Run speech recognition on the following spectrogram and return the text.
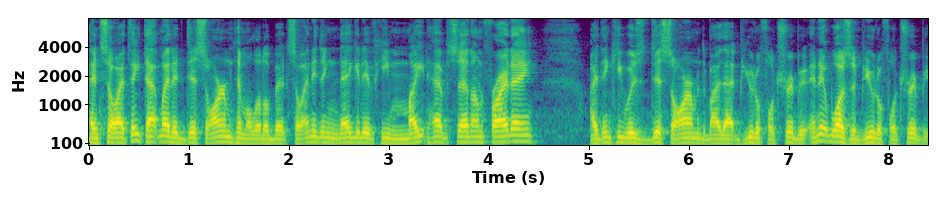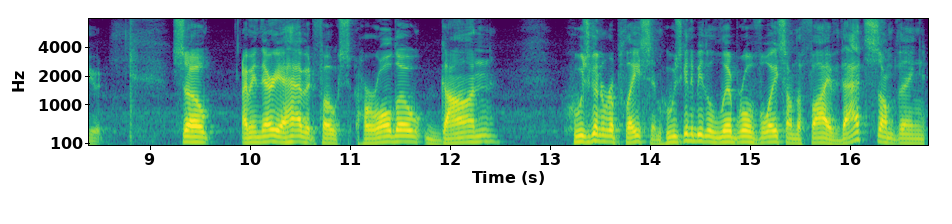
And so I think that might have disarmed him a little bit. So anything negative he might have said on Friday, I think he was disarmed by that beautiful tribute. And it was a beautiful tribute. So, I mean, there you have it, folks. Geraldo gone. Who's going to replace him? Who's going to be the liberal voice on the five? That's something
